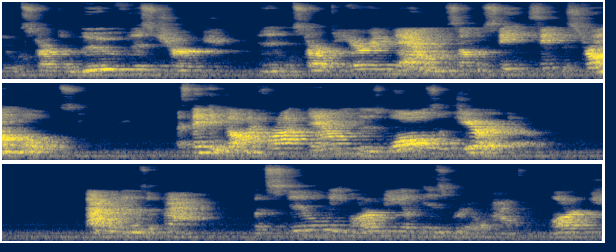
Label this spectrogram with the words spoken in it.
It will start to move this church, and it will start tearing down some of Satan's strongholds. I think that God brought down those walls of Jericho that one was a fact. But still, the army of Israel had to march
